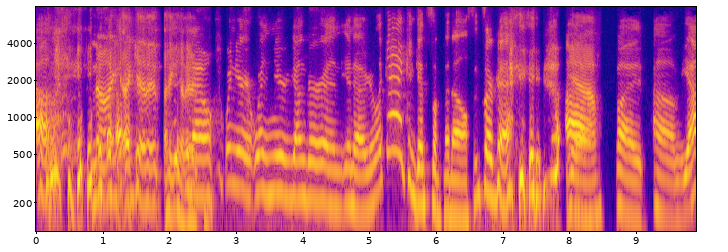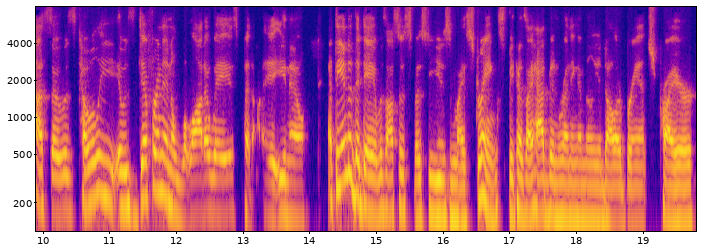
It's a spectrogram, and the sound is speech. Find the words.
um no I, I, get it. I get it. you know when you're when you're younger and you know you're like eh, i can get something else. It's okay. Yeah. um, but um yeah so it was totally it was different in a lot of ways but you know at the end of the day, it was also supposed to use my strengths because I had been running a million dollar branch prior.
